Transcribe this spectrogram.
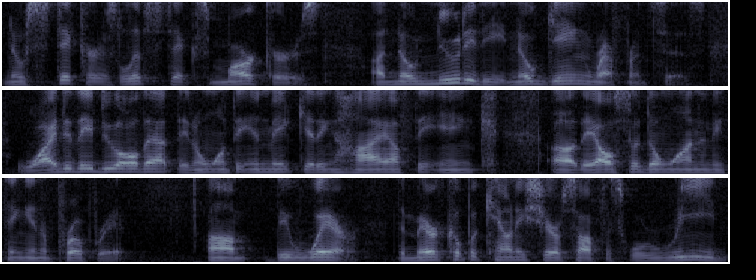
no stickers, lipsticks, markers, uh, no nudity, no gang references. Why do they do all that? They don't want the inmate getting high off the ink. Uh, they also don't want anything inappropriate. Um, beware, the Maricopa County Sheriff's Office will read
